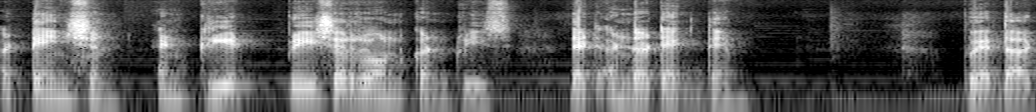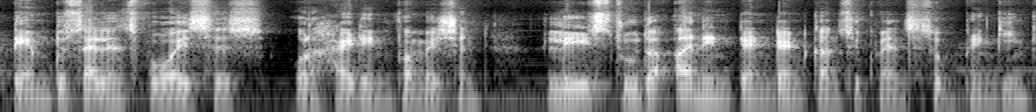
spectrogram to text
attention and create pressure on countries that undertake them, where the attempt to silence voices or hide information leads to the unintended consequences of bringing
